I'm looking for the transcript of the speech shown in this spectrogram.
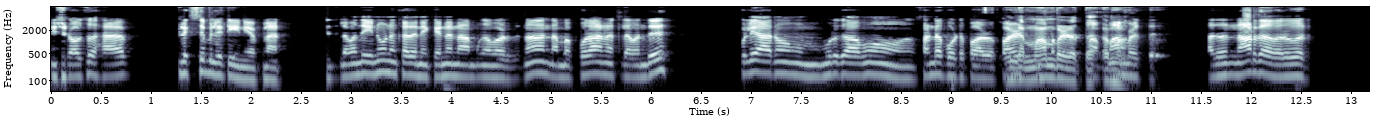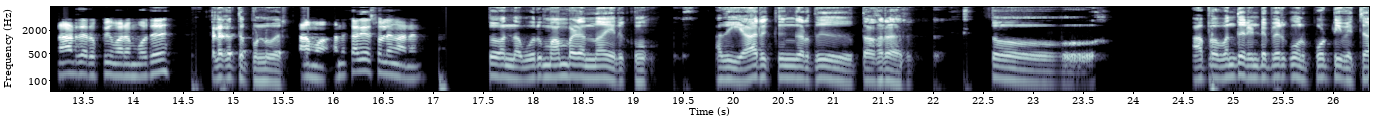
you should also have flexibility in your plan. இதில் வந்து இன்னொன்று கதை எனக்கு என்ன ஞாபகம் வருதுன்னா நம்ம புராணத்தில் வந்து புளியாரும் முருகாவும் சண்டை போட்டு பாடு மாம்பழத்தை மாம்பழத்து. அது வந்து நாரதா வருவர் நாரதர் உப்பையும் வரும்போது கலகத்தை பண்ணுவார். ஆமா அந்த கதையை சொல்லுங்க ஆனந்த். ஸோ அந்த ஒரு மாம்பழம் தான் இருக்கும். அது யாருக்குங்கிறது தகராறு. ஸோ அப்போ வந்து ரெண்டு பேருக்கும் ஒரு போட்டி வச்சா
